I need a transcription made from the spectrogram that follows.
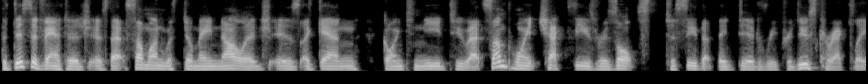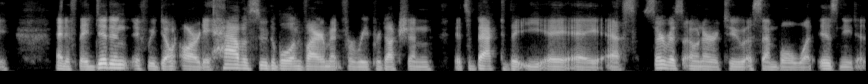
The disadvantage is that someone with domain knowledge is again going to need to at some point check these results to see that they did reproduce correctly. And if they didn't, if we don't already have a suitable environment for reproduction, it's back to the EAAS service owner to assemble what is needed.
